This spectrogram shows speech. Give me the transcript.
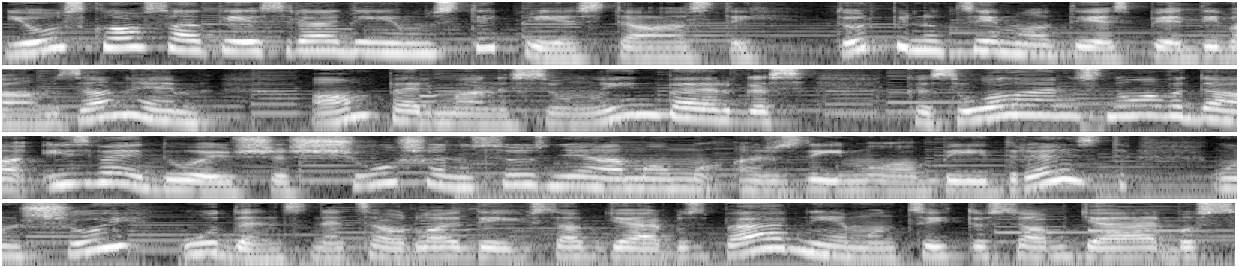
Jūs klausāties raidījumu stipri stāstī. Turpinu ciemoties pie divām zanēm, Ampermanis un Lindbergas, kas Olainas novadā izveidojušas šūšanas uzņēmumu ar zīmolu bija Dresda un šuj ūdens necaurlaidīgus apģērbus bērniem un citus apģērbus.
